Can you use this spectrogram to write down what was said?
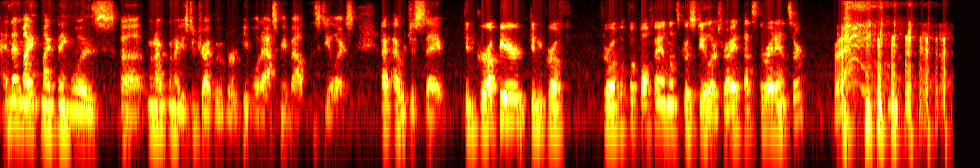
and then my, my thing was uh, when I when I used to drive Uber and people would ask me about the Steelers, I, I would just say, "Didn't grow up here, didn't grow grow up a football fan. Let's go Steelers!" Right? That's the right answer. right.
